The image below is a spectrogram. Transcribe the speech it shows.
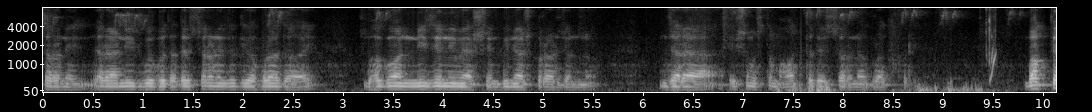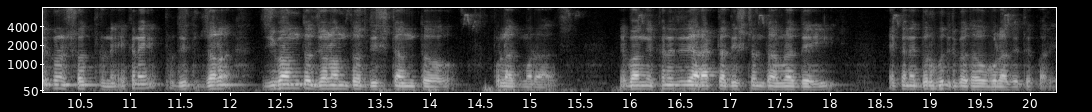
চরণে, যারা নির্বিভ তাদের চরণে যদি অপরাধ হয়, ভগবান নিজে নেমে আসেন বিনাশ করার জন্য, যারা এই সমস্ত মহাত্মাদের চরণে অপরাধ করে। ভক্তের কোনো শত্রু নেই। এখানে জীবন্ত, জ্বলন্ত, দৃষ্টান্ত প্রহ্লাদ মহারাজ। এবং এখানে যদি আর একটা দৃষ্টান্ত আমরা দেই, এখানে দ্রৌপদীর কথাও বলা যেতে পারে।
